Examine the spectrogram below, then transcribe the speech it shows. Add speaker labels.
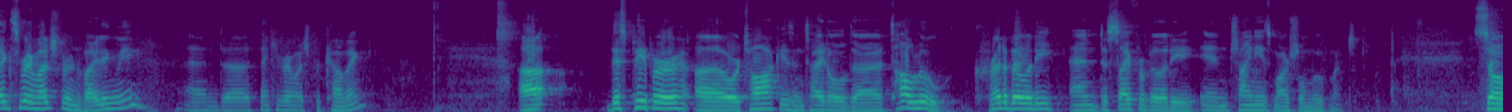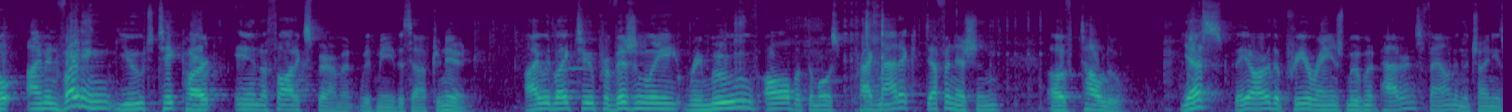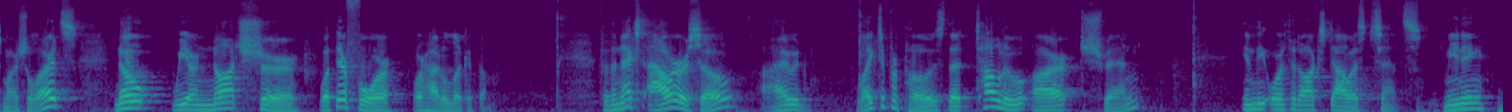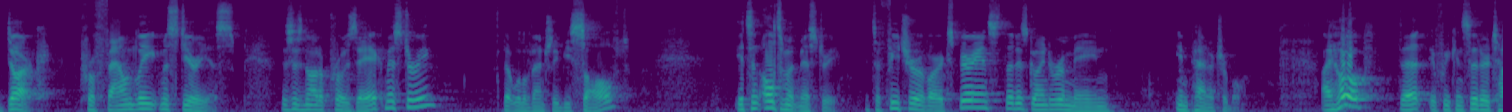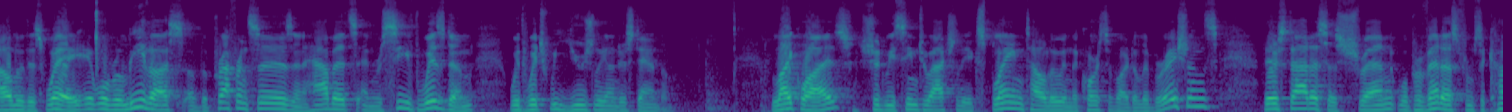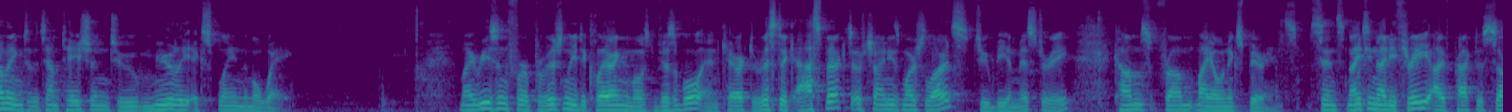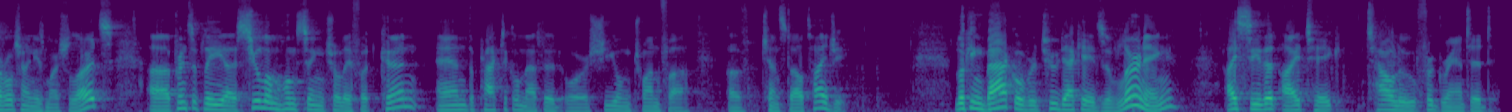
Speaker 1: thanks very much for inviting me, and uh, thank you very much for coming. Uh, this paper uh, or talk is entitled uh, Tao Lu, Credibility and Decipherability in Chinese Martial Movement. So I'm inviting you to take part in a thought experiment with me this afternoon. I would like to provisionally remove all but the most pragmatic definition of Tao Lu. Yes, they are the prearranged movement patterns found in the Chinese martial arts. No, we are not sure what they're for or how to look at them. For the next hour or so, I would like to propose that Tao Lu are Xuan in the orthodox Taoist sense, meaning dark, profoundly mysterious. This is not a prosaic mystery that will eventually be solved. It's an ultimate mystery. It's a feature of our experience that is going to remain impenetrable. I hope that if we consider Tao Lu this way, it will relieve us of the preferences and habits and received wisdom with which we usually understand them. Likewise, should we seem to actually explain Tao Lu in the course of our deliberations, their status as Xuan will prevent us from succumbing to the temptation to merely explain them away. My reason for provisionally declaring the most visible and characteristic aspect of Chinese martial arts to be a mystery comes from my own experience. Since 1993, I've practiced several Chinese martial arts, uh, principally uh, Siulum Hongsing Chole Foot Kun and the practical method or Shiyong Chuanfa of Chen style Taiji. Looking back over two decades of learning, I see that I take Tao Lu for granted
